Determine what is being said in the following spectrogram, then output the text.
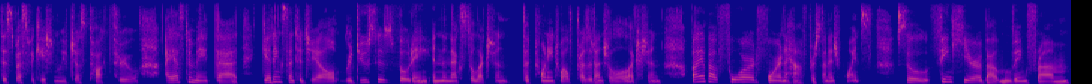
the specification we've just talked through, I estimate that getting sent to jail reduces voting in the next election, the 2012 presidential election, by about four to four and a half percentage points. So think here about moving from,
